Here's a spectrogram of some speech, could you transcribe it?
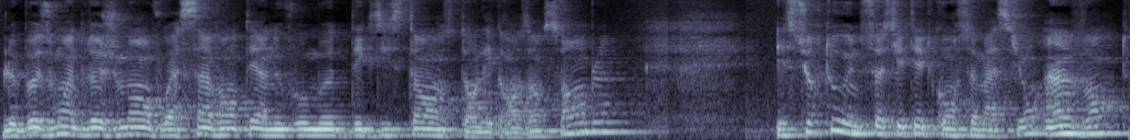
Le besoin de logement voit s'inventer un nouveau mode d'existence dans les grands ensembles. Et surtout, une société de consommation invente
